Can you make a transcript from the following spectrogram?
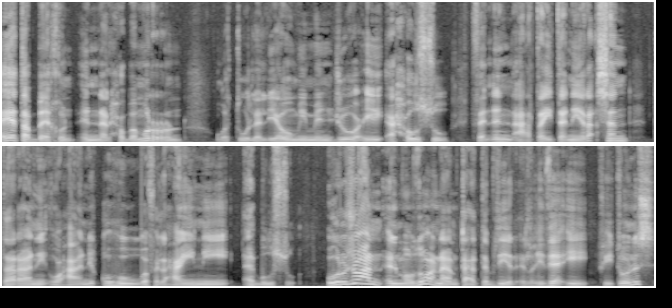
أي طباخ إن الحب مر وطول اليوم من جوعي أحوس. فإن أعطيتني رأسا تراني أعانقه وفي العين أبوس. ورجوعا لموضوعنا متاع التبذير الغذائي في تونس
